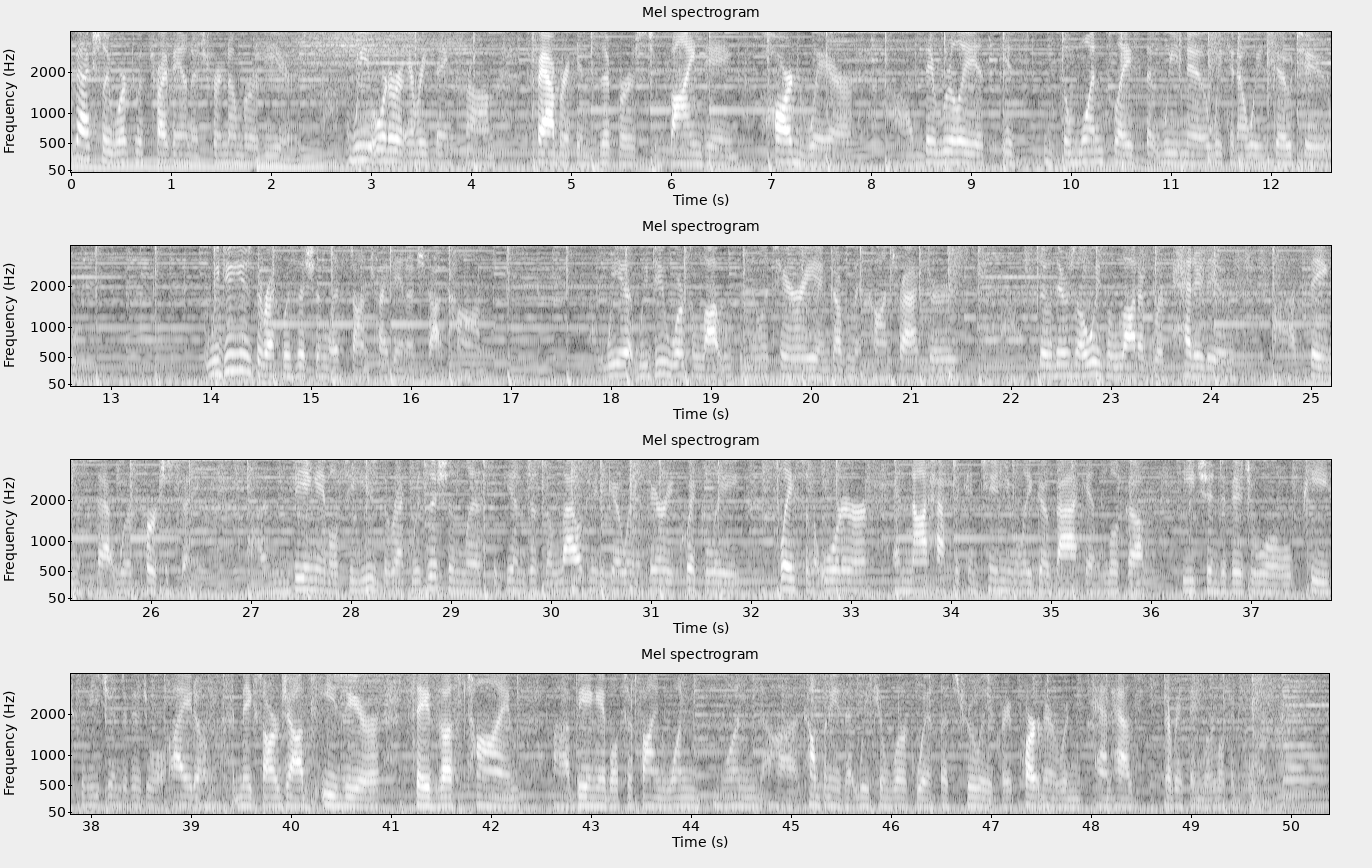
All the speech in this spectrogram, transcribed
We've actually worked with Trivantage for a number of years. We order everything from fabric and zippers to binding, hardware. Uh, they really, it's, it's the one place that we know we can always go to. We do use the requisition list on Trivantage.com. Uh, we, we do work a lot with the military and government contractors, so there's always a lot of repetitive uh, things that we're purchasing. Um, being able to use the requisition list, again, just allows me to go in and very quickly place an order and not have to continually go back and look up each individual piece and each individual item. It makes our jobs easier, saves us time, uh, being able to find one, one uh, company that we can work with that's truly a great partner and has everything we're looking for.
